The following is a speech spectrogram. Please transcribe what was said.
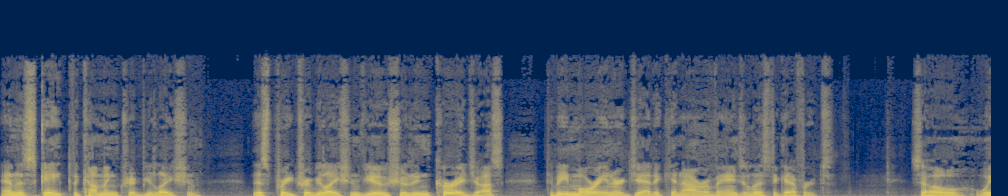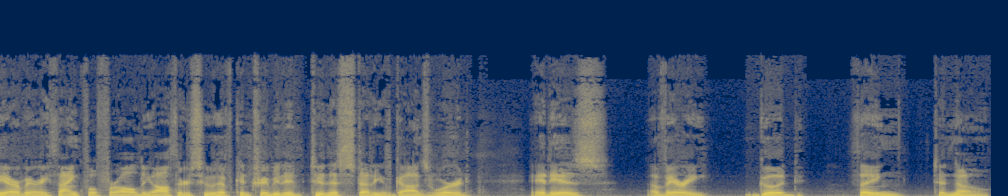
and escape the coming tribulation. This pre tribulation view should encourage us to be more energetic in our evangelistic efforts. So we are very thankful for all the authors who have contributed to this study of God's Word. It is a very good thing to know.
